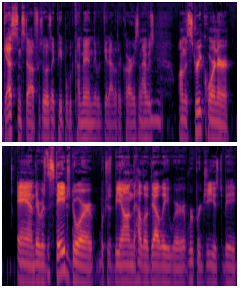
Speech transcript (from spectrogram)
guests and stuff. So it was like people would come in, they would get out of their cars, and I was Mm-hmm. on the street corner, and there was the stage door, which was beyond the Hello Deli where Rupert Jee used to be,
